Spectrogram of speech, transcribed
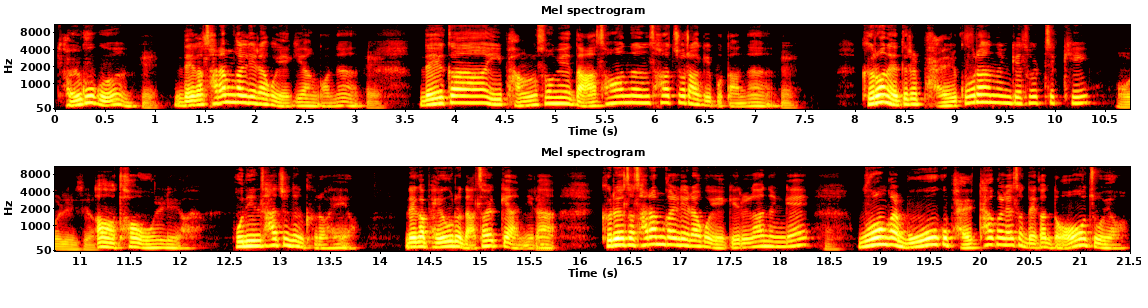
결국은 예. 내가 사람 관리라고 얘기한 거는 예. 내가 이 방송에 나서는 사주라기보다는 예. 그런 애들을 발굴하는 게 솔직히 어울리죠. 어, 더 어울려요. 본인 사주는 그러해요. 내가 배우로 나설 게 아니라 그래서 사람 관리라고 얘기를 하는 게 무언가를 모으고 발탁을 해서 내가 넣어줘요.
